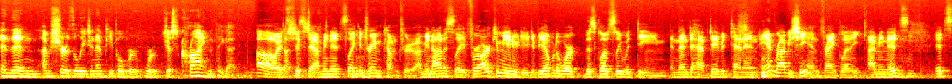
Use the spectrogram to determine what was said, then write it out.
And then I'm sure the Legion M people were, were just crying that they got. Oh, it's Dr. just, I mean, it's like a dream come true. I mean, honestly, for our community to be able to work this closely with Dean and then to have David Tennant and Robbie Sheehan, frankly, I mean, it's it's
